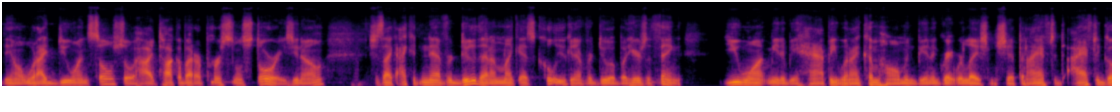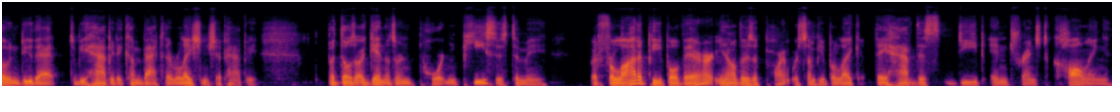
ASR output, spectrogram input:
you know, what I do on social, how I talk about our personal stories, you know. She's like, I could never do that. I'm like, it's cool, you can never do it. But here's the thing. You want me to be happy when I come home and be in a great relationship. And I have to, I have to go and do that to be happy to come back to the relationship happy. But those are again, those are important pieces to me. But for a lot of people, there, you know, there's a part where some people like they have this deep entrenched calling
